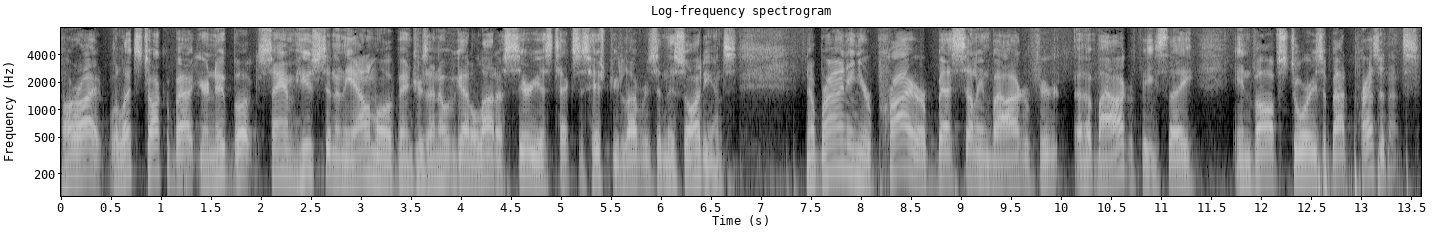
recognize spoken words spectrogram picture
All right. Well, let's talk about your new book, Sam Houston and the Alamo Avengers. I know we've got a lot of serious Texas history lovers in this audience. Now, Brian, in your prior best selling biography, uh, biographies, they involve stories about presidents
